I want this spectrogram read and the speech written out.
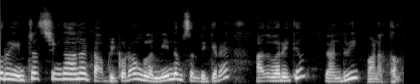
ஒரு இன்ட்ரெஸ்டிங்கான டாப்பிக்கோட உங்களை மீண்டும் சந்திக்கிறேன். அது வரைக்கும் நன்றி வணக்கம்.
